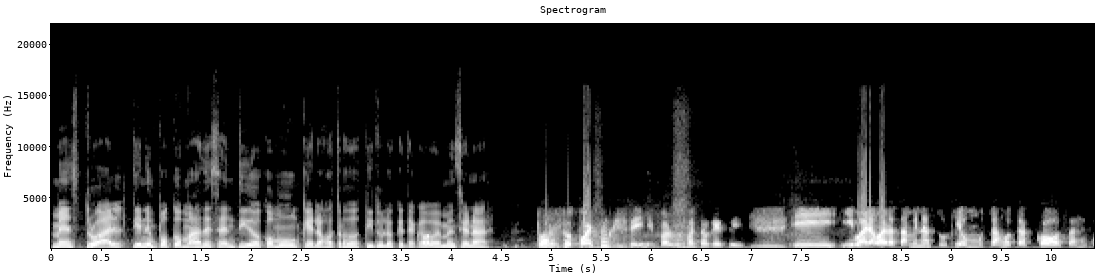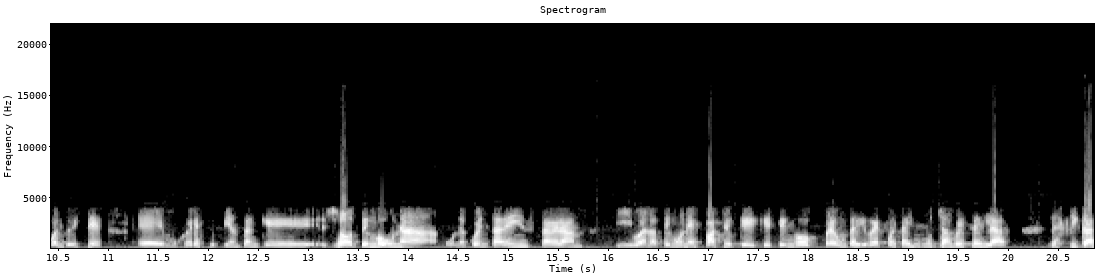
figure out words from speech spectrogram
menstrual tiene un poco más de sentido común que los otros dos títulos que te acabo de mencionar. Por supuesto que sí, por supuesto que sí. Y, bueno, bueno, también han surgido muchas otras cosas. En cuanto, viste, eh, mujeres que piensan que yo tengo una, una cuenta de Instagram y bueno, tengo un espacio que, que tengo preguntas y respuestas y muchas veces las las chicas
